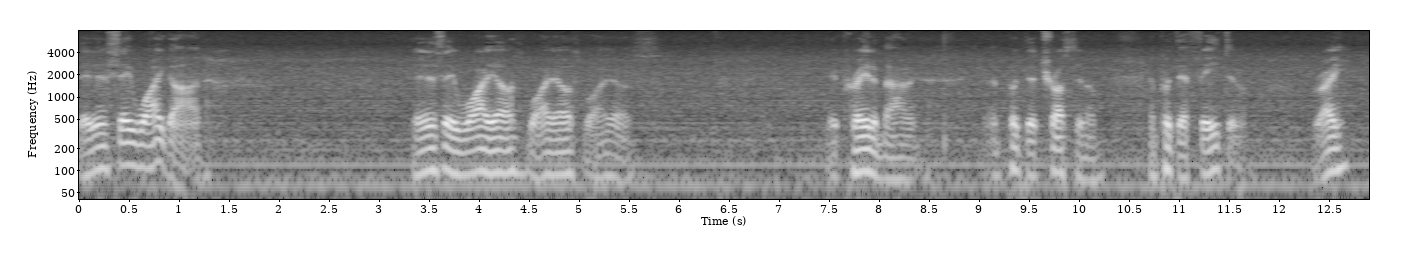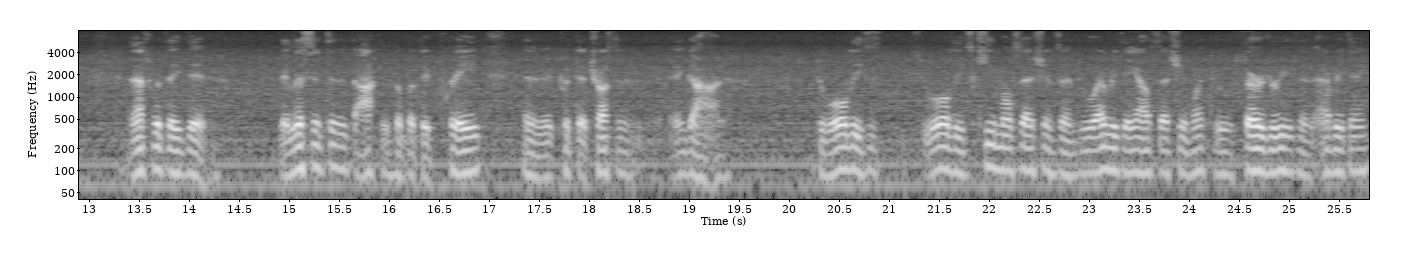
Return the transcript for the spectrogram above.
they didn't say why God. They didn't say, why us, why us, why us. They prayed about it and put their trust in Him and put their faith in Him, right? And that's what they did. They listened to the doctors, but they prayed and they put their trust in, in God. Through all these through all these chemo sessions and through everything else that she went through, surgeries and everything,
